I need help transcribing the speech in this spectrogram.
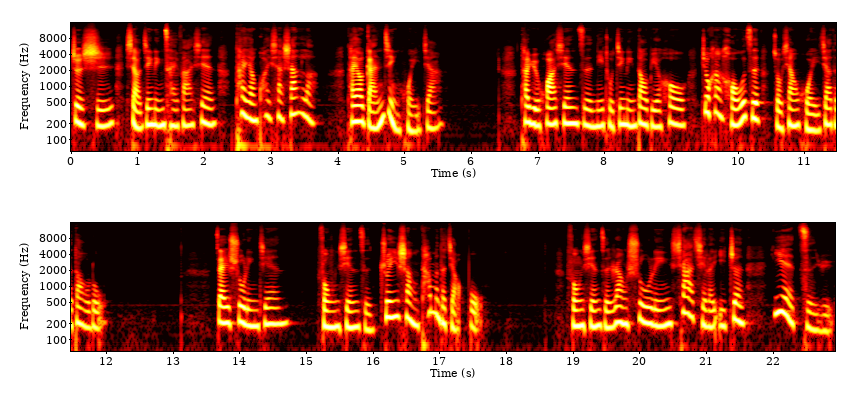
这时，小精灵才发现太阳快下山了。他要赶紧回家。他与花仙子、泥土精灵道别后，就和猴子走向回家的道路。在树林间，风仙子追上他们的脚步。风仙子让树林下起了一阵叶子雨，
